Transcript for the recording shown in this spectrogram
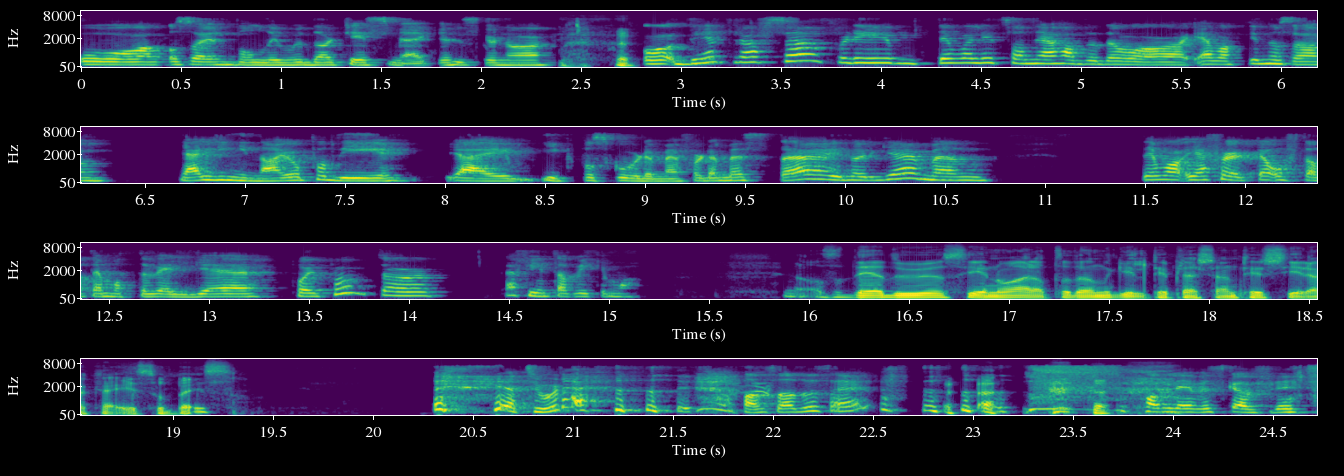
og også en Bollywood-artist som jeg ikke husker nå. Og det traff seg, fordi det var litt sånn jeg hadde det òg. Jeg var ikke noe sånn Jeg ligna jo på de jeg gikk på skole med for det meste i Norge, men var, jeg følte ofte at jeg måtte velge på et punkt, og det er fint at vi ikke må. Ja, altså Det du sier nå, er at den guilty pleasuren til Chirag er Ace of Base? Jeg tror det. Han sa det selv. Han lever skamfritt.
